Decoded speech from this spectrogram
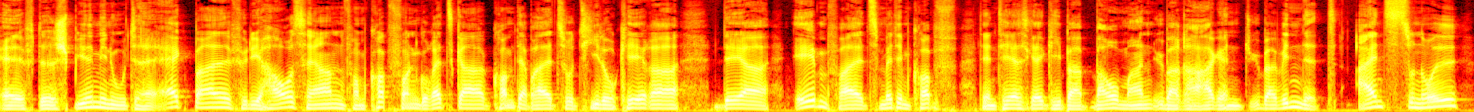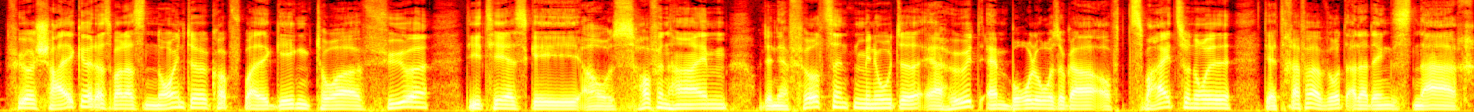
elfte Spielminute. Eckball für die Hausherren. Vom Kopf von Goretzka kommt der Ball zu Thilo Kehrer, der ebenfalls mit dem Kopf den TSG-Keeper Baumann überragend überwindet. 1 zu 0 für Schalke. Das war das neunte Kopfball-Gegentor für die TSG aus Hoffenheim. Und in der 14. Minute erhöht Embolo sogar auf 2 zu 0. Der Treffer wird allerdings nach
